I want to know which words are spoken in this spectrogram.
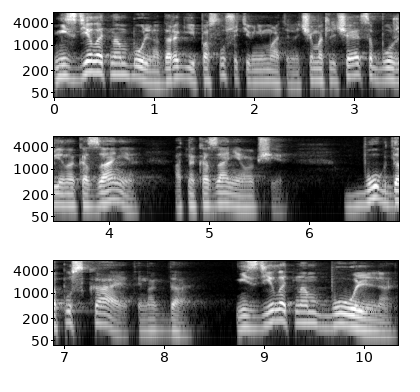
Не сделать нам больно, дорогие, послушайте внимательно, чем отличается Божье наказание от наказания вообще – Бог допускает иногда не сделать нам больно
